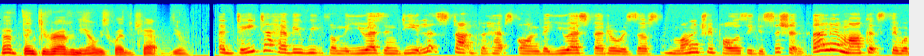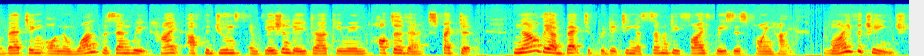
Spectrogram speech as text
Oh, thank you for having me. Always glad to chat with you a data heavy week from the US indeed. Let's start perhaps on the US Federal Reserve's monetary policy decision. Earlier markets they were betting on a 1% rate hike after June's inflation data came in hotter than expected. Now they are back to predicting a 75 basis point hike. Why the change?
